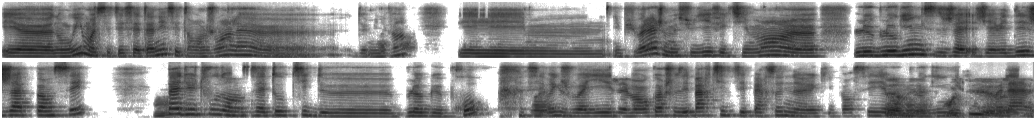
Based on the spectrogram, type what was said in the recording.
Et donc oui, moi c'était cette année, c'était en juin là 2020. Et, et, puis voilà, je me suis dit effectivement le blogging, j'y avais déjà pensé. Mmh. Pas du tout dans cette optique de blog pro. C'est vrai que je voyais, j'avais encore, je faisais partie de ces personnes qui pensaient au blogging. voilà,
